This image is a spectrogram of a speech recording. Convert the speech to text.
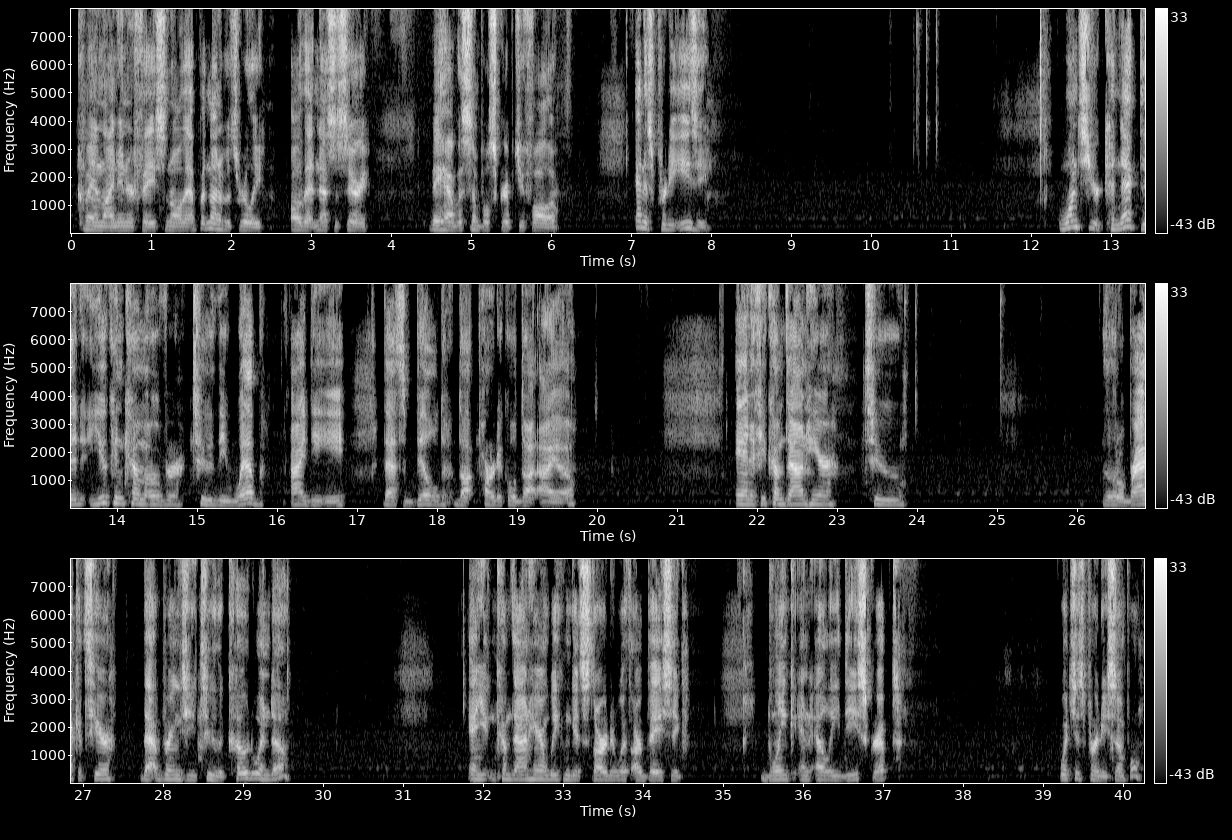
command line interface and all that, but none of it's really all that necessary. They have a simple script you follow, and it's pretty easy. Once you're connected, you can come over to the web IDE, that's build.particle.io. And if you come down here to the little brackets here, that brings you to the code window. And you can come down here and we can get started with our basic blink and LED script, which is pretty simple.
